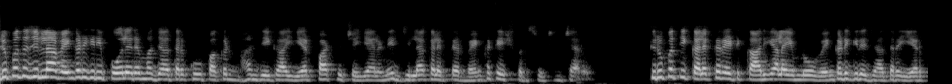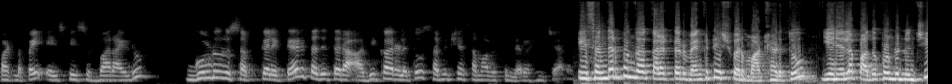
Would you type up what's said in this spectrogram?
తిరుపతి జిల్లా వెంకటగిరి పోలేరమ్మ జాతరకు పకడ్బందీగా ఏర్పాట్లు చేయాలని జిల్లా కలెక్టర్ వెంకటేశ్వర్ సూచించారు. తిరుపతి కలెక్టరేట్ కార్యాలయంలో వెంకటగిరి జాతర ఏర్పాట్లపై SP Subbarayudu Gudur sub collector తదితర అధికారులతో సమీక్ష సమావేశం నిర్వహించారు. ఈ సందర్భంగా కలెక్టర్ వెంకటేశ్వర్ మాట్లాడుతూ ఈ నెల పదకొండు నుంచి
